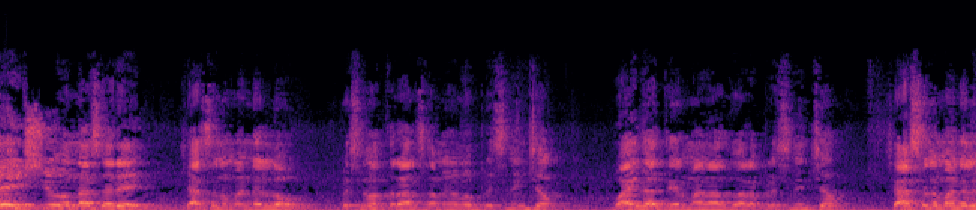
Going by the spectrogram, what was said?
ఏ ఇష్యూ ఉన్నా సరే శాసన మండలిలో ప్రశ్నోత్తరాల సమయంలో ప్రశ్నించాం వాయిదా తీర్మానాల ద్వారా ప్రశ్నించాం. శాసన మండలి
